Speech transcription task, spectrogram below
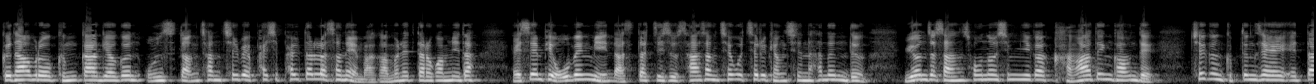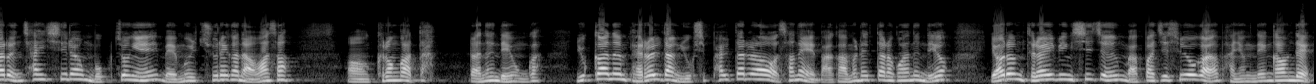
그 다음으로 금 가격은 온스당 1788달러 선에 마감을 했다고 합니다. S&P 500 및 나스닥 지수 사상 최고치를 경신하는 등 위험자산 선호 심리가 강화된 가운데 최근 급등세에 따른 차익 실현 목종의 매물 출회가 나와서 어, 그런 것 같다라는 내용과 유가는 배럴당 68달러 선에 마감을 했다고 하는데요. 여름 드라이빙 시즌 맞바지 수요가 반영된 가운데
